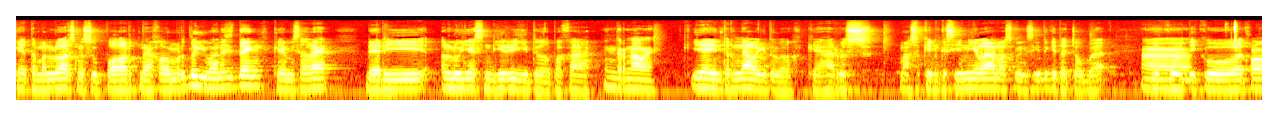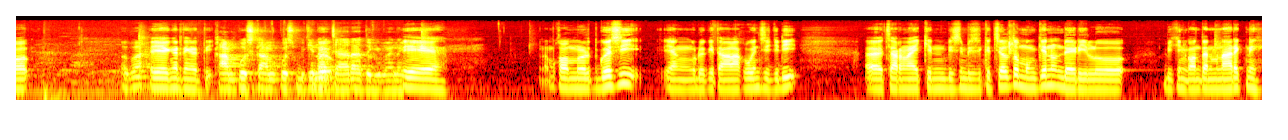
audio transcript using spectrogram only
kayak teman lu harus nge-support. Nah kalau menurut lu gimana sih Teng? Kayak misalnya dari elunya sendiri gitu apakah internal ya? ya internal gitu loh kayak harus masukin ke sini lah masukin ke situ kita coba Eh, ikut-ikut Kalau apa iya ngerti-ngerti. kampus-kampus bikin acara atau gimana Iya. Kalau menurut gue sih yang udah kita lakuin sih jadi eh, cara naikin bisnis-bisnis kecil tuh mungkin dari lu bikin konten menarik nih.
